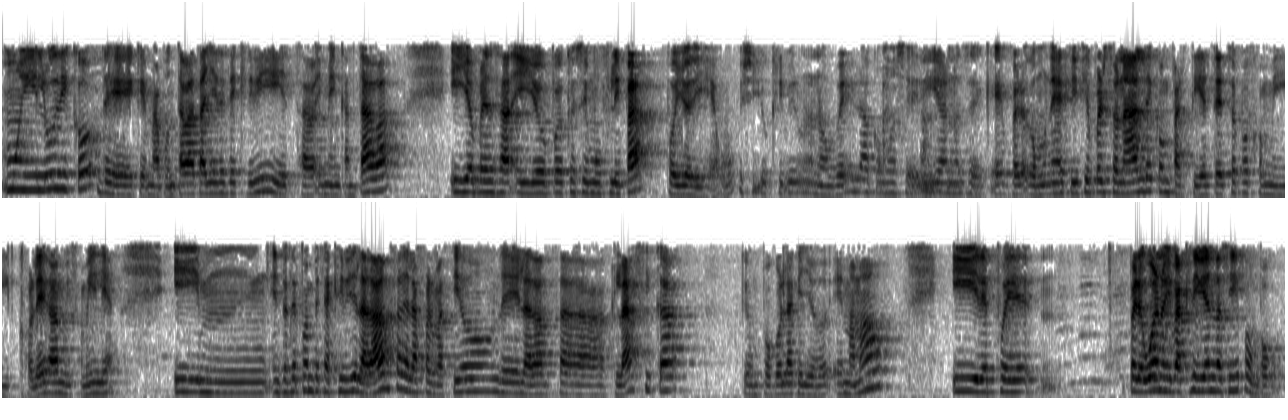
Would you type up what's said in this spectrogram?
muy lúdico, de que me apuntaba a talleres de escribir y, estaba, y me encantaba. Y yo pensaba, y yo pues que soy muy flipada, pues yo dije, uy, si yo escribiera una novela, ¿cómo sería? No sé qué, pero como un ejercicio personal de compartir el texto pues con mis colegas, mi familia. Y mm, entonces pues empecé a escribir de la danza, de la formación, de la danza clásica, que es un poco la que yo he mamado. Y después, pero bueno, iba escribiendo así pues un poco.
